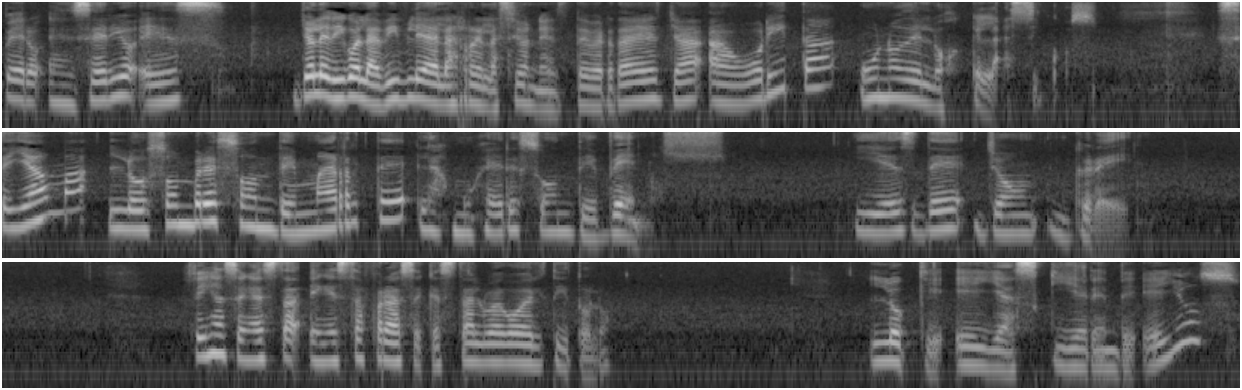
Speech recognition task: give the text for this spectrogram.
pero en serio es, yo le digo la Biblia de las relaciones, de verdad es ya ahorita uno de los clásicos. Se llama Los hombres son de Marte, las mujeres son de Venus y es de John Gray. Fíjense en esta, en esta frase que está luego del título. Lo que ellas quieren de ellos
